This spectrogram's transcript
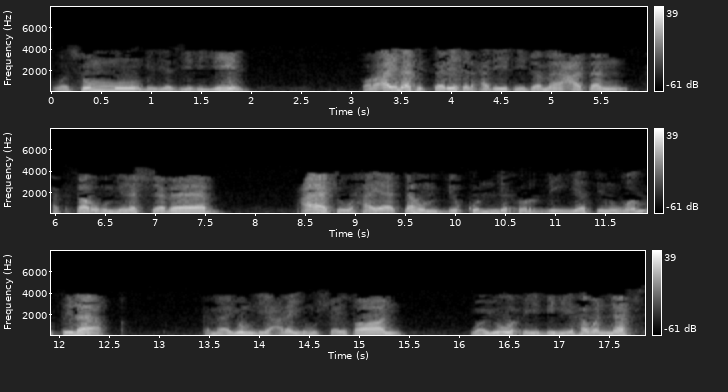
وسموا باليزيديين. ورأينا في التاريخ الحديث جماعة أكثرهم من الشباب عاشوا حياتهم بكل حرية وانطلاق كما يملي عليهم الشيطان ويوحي به هوى النفس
